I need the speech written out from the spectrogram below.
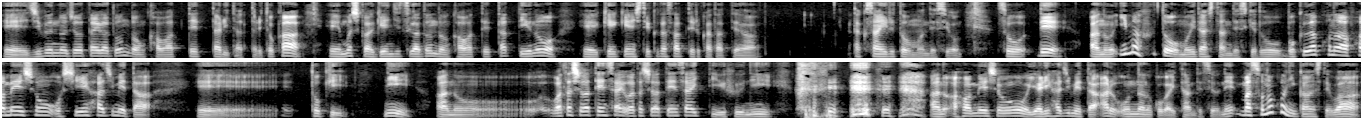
えー、自分の状態がどんどん変わってったりだったりとか、えー、もしくは現実がどんどん変わってったっていうのを、えー、経験してくださってる方っていうのはたくさんいると思うんですよ。そうであの今ふと思い出したんですけど僕がこのアファメーションを教え始めた、え、時にあの私は天才私は天才っていうふうに あのアファメーションをやり始めたある女の子がいたんですよね、まあ、その子に関しては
